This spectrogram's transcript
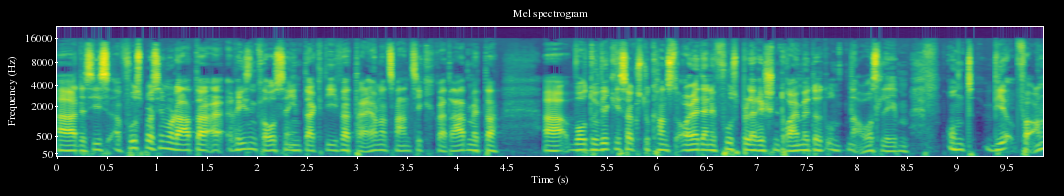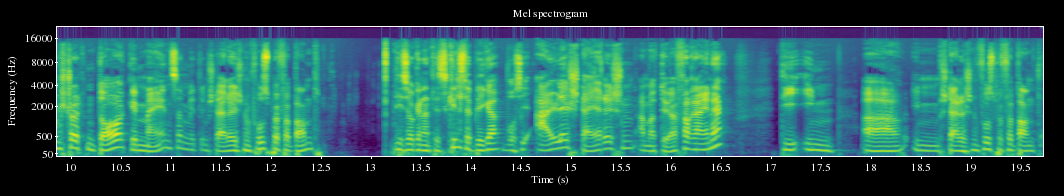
Äh, Das ist ein Fußballsimulator, ein riesengroßer, interaktiver, 320 Quadratmeter, äh, wo du wirklich sagst, du kannst alle deine fußballerischen Träume dort unten ausleben. Und wir veranstalten da gemeinsam mit dem Steirischen Fußballverband die sogenannte Skills Lab Liga, wo sie alle steirischen Amateurvereine, die im, äh, im steirischen Fußballverband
